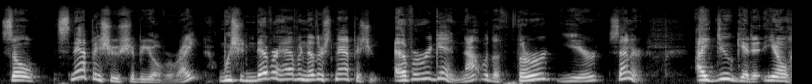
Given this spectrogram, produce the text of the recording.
So snap issues should be over, right? We should never have another snap issue ever again, not with a third year center. I do get it. You know,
